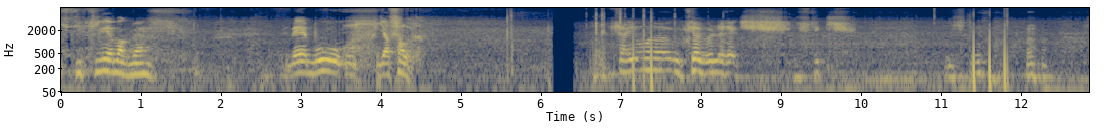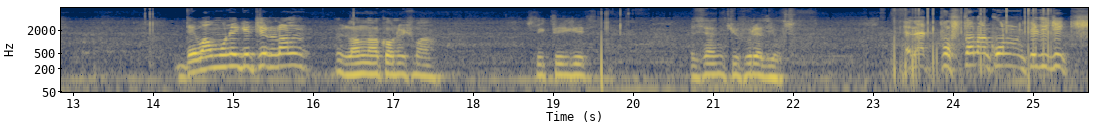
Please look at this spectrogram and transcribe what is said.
İstifçiliğe bak be. Ve bu yasal. Çayımı üçe bölerek içtik. İçtim. Devamını getir lan. Lanla konuşma. Siktir git. Sen küfür ediyorsun. Evet postana kon gelecek.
